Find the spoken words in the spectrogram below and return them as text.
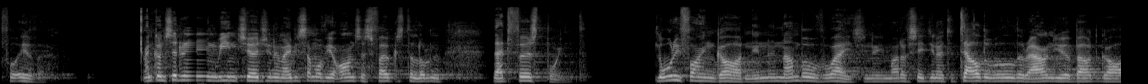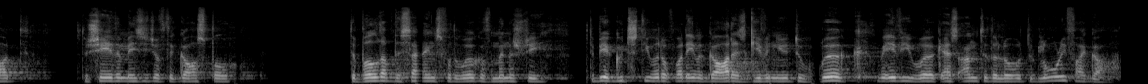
forever. And considering we in church, you know, maybe some of your answers focused a lot on that first point glorifying God in a number of ways. You know, you might have said, you know, to tell the world around you about God, to share the message of the gospel, to build up the saints for the work of ministry, to be a good steward of whatever God has given you, to work wherever you work as unto the Lord, to glorify God.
